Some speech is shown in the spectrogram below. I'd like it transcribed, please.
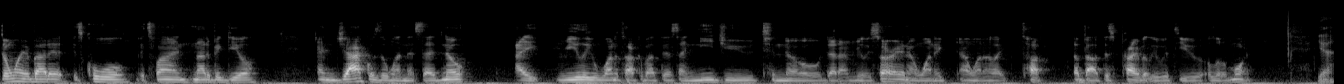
don't worry about it. It's cool. It's fine. Not a big deal. And Jack was the one that said, no, I really want to talk about this. I need you to know that I'm really sorry, and I want to I want to like talk about this privately with you a little more. Yeah,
